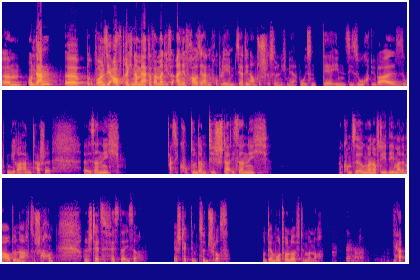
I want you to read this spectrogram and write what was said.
Ähm, und dann äh, wollen sie aufbrechen, dann merkt auf einmal die eine Frau, sie hat ein Problem. Sie hat den Autoschlüssel nicht mehr. Wo ist denn der hin? Sie sucht überall, sie sucht in ihrer Handtasche, da ist er nicht. Sie guckt unterm Tisch, da ist er nicht. Dann kommt sie irgendwann auf die Idee, mal im Auto nachzuschauen. Und dann stellt sie fest, da ist er. Er steckt im Zündschloss. Und der Motor läuft immer noch. Ja.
